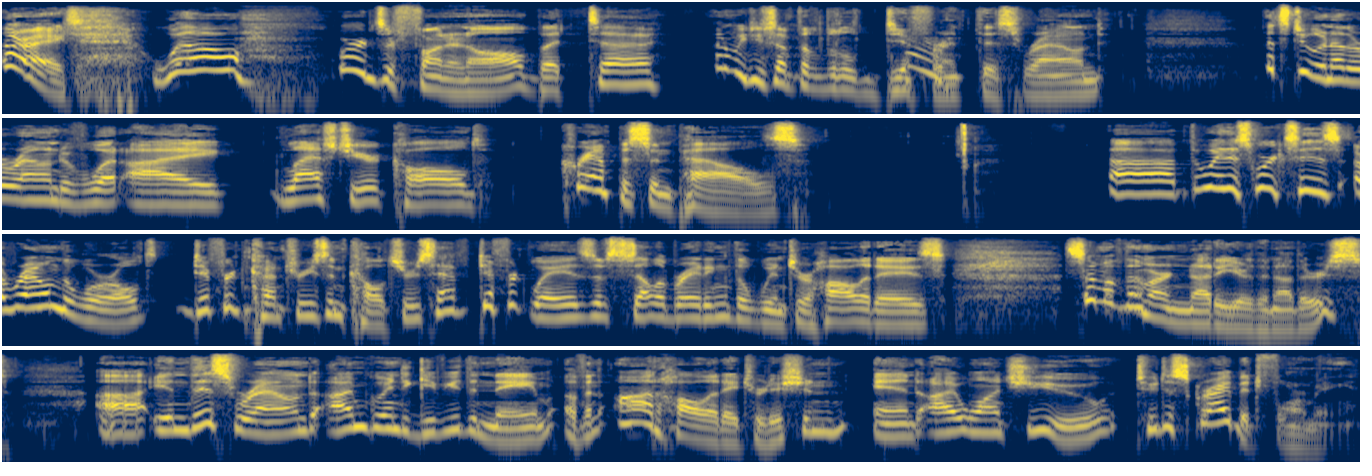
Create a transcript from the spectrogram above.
All right. Well, words are fun and all, but uh, why don't we do something a little different this round? Let's do another round of what I last year called Krampus and Pals. Uh, the way this works is around the world, different countries and cultures have different ways of celebrating the winter holidays. Some of them are nuttier than others. Uh, in this round, I'm going to give you the name of an odd holiday tradition, and I want you to describe it for me.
